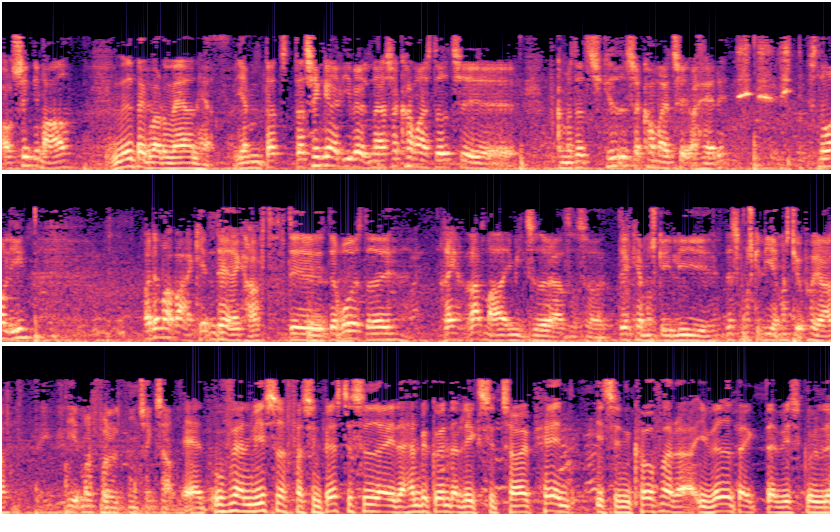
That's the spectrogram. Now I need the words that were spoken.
afsindig meget. Vedbæk, hvor du værre her. Jamen, der, der tænker jeg alligevel, når jeg så kommer afsted til, kommer afsted til Tjekkiet, så kommer jeg til at have det snor lige. Og det må jeg bare erkende, det har jeg ikke haft. Det, Mm. det råder stadig ret, meget i min tideværelse, så det kan måske lige, det skal måske lige hjem og styr på i aften. Lige hjem og få lidt nogle ting sammen. Ja, Uffe han viste sig fra sin bedste side af, da han begyndte at lægge sit tøj pænt i sin kufferter i Vedbæk, da vi skulle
